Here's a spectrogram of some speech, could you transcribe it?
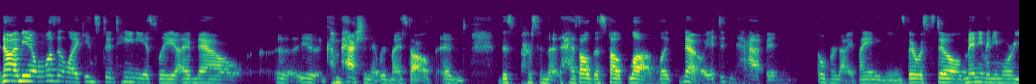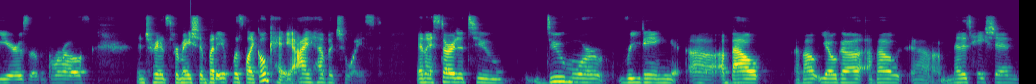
No, I mean it wasn't like instantaneously. I'm now uh, you know, compassionate with myself and this person that has all this self love. Like, no, it didn't happen overnight by any means. There was still many, many more years of growth and transformation. But it was like, okay, I have a choice. And I started to do more reading uh, about about yoga, about uh, meditation,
